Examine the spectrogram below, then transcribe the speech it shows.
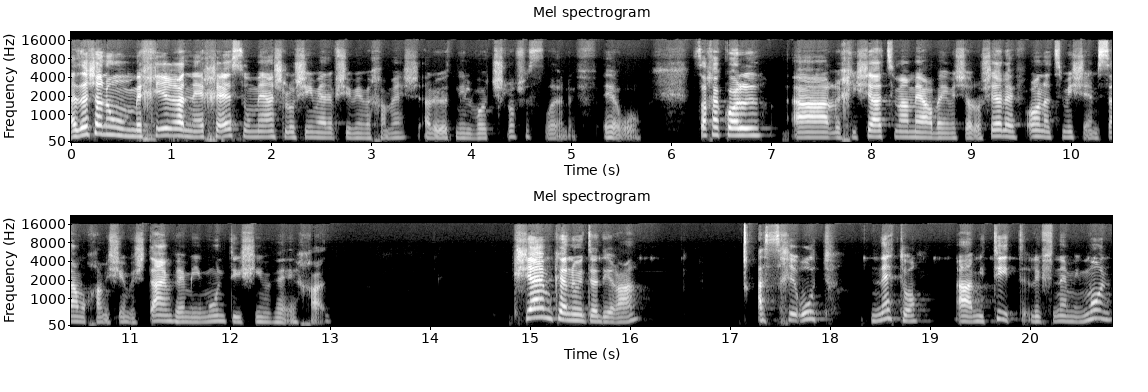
אז יש לנו מחיר הנכס הוא 130,075, עלויות נלוות 13,000 אירו. סך הכל הרכישה עצמה 143,000, הון עצמי שהם שמו 52 והם מימון 91. כשהם קנו את הדירה, השכירות נטו האמיתית לפני מימון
